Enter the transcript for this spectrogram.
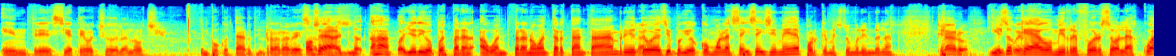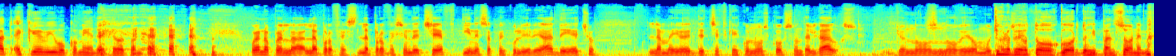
Entre 7 y 8 de la noche. Un poco tarde. Rara vez. O sea, las- no- ajá, yo digo, pues para, no aguantar tanta hambre, yo te Claro. voy a decir, porque yo como a las seis, seis y media porque me estoy muriendo de hambre. Claro. Y, eso pues, que hago mi refuerzo a las cuatro, es que yo vivo comiendo, te voy a contar. Bueno, pues la, la, profes- la profesión de chef tiene esa peculiaridad. De hecho, la mayoría de chefs que conozco son delgados. Yo no, Sí. no veo mucho. yo los veo todos gordos y panzones.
